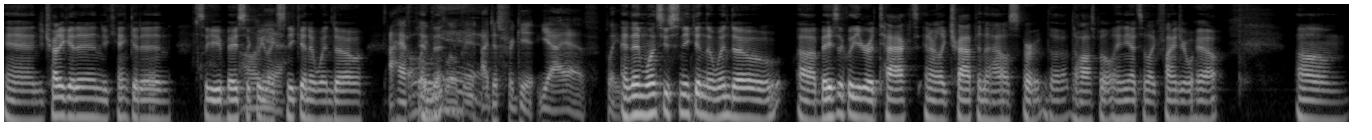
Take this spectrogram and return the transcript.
and you try to get in, you can't get in, so you basically Oh, like sneak in a window. I have Oh, played this a little bit. I just forget. Yeah, I have played. And then once you sneak in the window, uh, basically you're attacked and are like trapped in the house or the the hospital, and you have to like find your way out. Um,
